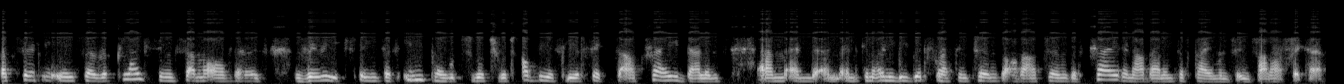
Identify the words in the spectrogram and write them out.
but certainly also replacing some of those very expensive imports, which, which obviously affects our trade balance um, and, and, and can only be good for us in terms of our terms of trade and our balance of payments in South Africa.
